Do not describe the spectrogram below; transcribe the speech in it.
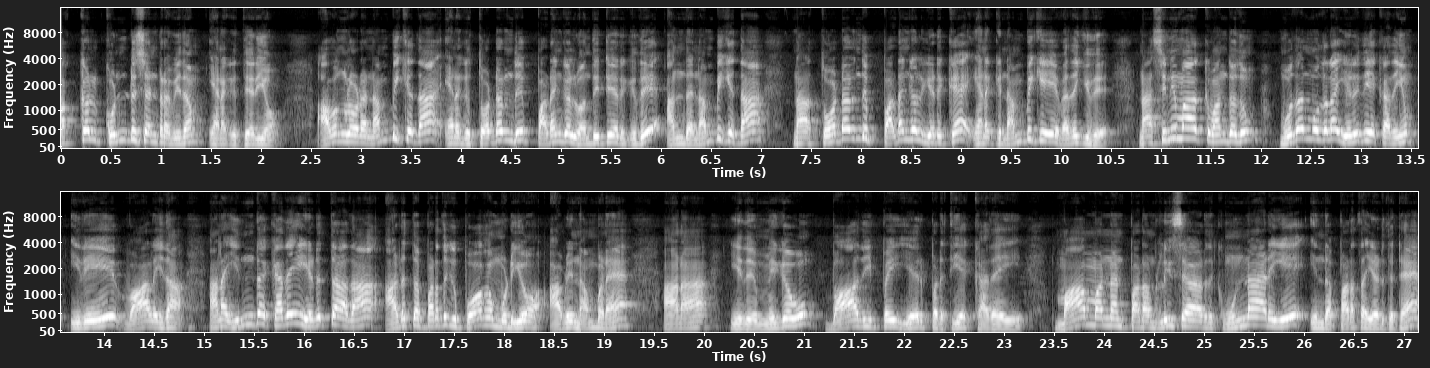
மக்கள் கொண்டு சென்ற விதம் எனக்கு தெரியும். அவங்களோட நம்பிக்கை தான் எனக்கு தொடர்ந்து படங்கள் வந்துகிட்டே இருக்குது. அந்த நம்பிக்கை தான் நான் தொடர்ந்து படங்கள் எடுக்க எனக்கு நம்பிக்கையை விதைக்குது. நான் சினிமாவுக்கு வந்ததும் முதன் முதலாக எழுதிய கதையும் இதே வாழை தான் ஆனால் இந்த கதையை எடுத்தால் தான் அடுத்த படத்துக்கு போக முடியும் அப்படின்னு நம்பினேன். ஆனால் இது மிகவும் பாதிப்பை ஏற்படுத்திய கதை. மாமன்னன் படம் ரிலீஸ் ஆகிறதுக்கு முன்னாடியே இந்த படத்தை எடுத்துட்டேன்.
